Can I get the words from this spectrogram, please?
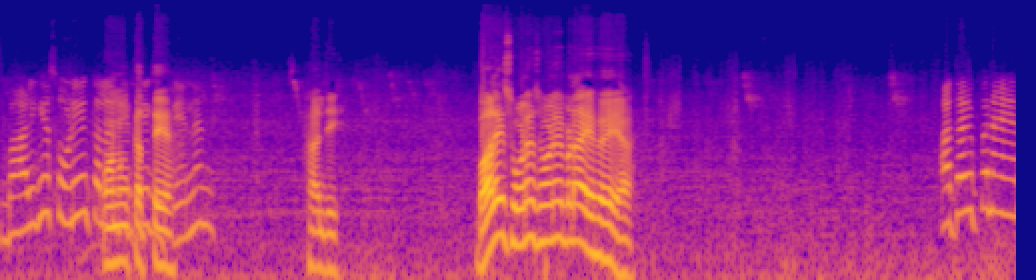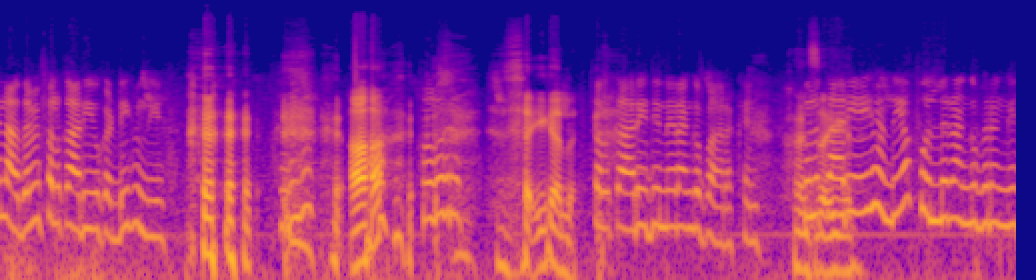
ਬਾਲੀਆਂ ਸੋਹਣੀਆਂ ਕਲਰ ਦੇ। ਕੀਤੇ ਇਹਨਾਂ ਨੇ। ਹਾਂਜੀ। ਬਾਲੇ ਸੋਹਣੇ ਸੋਹਣੇ ਬਣਾਏ ਹੋਏ ਆ। ਆ ਤਾਂ ਐਂ ਲੱਗਦਾ ਮੈਂ ਫਲਕਾਰੀ ਉਹ ਕੱਢੀ ਹੁੰਦੀ ਹੈ ਆਹਾ। ਹੋਰ? ਸਹੀ ਗੱਲ ਹੈ। ਫਲਕਾਰੀ ਜਿੰਨੇ ਰੰਗ ਪਾ ਰੱਖੇ ਨੇ। ਫੁਲਕਾਰੀ ਇਹ ਹੁੰਦੀ ਆ ਫੁੱਲ ਰੰਗ ਬਰੰਗੇ।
